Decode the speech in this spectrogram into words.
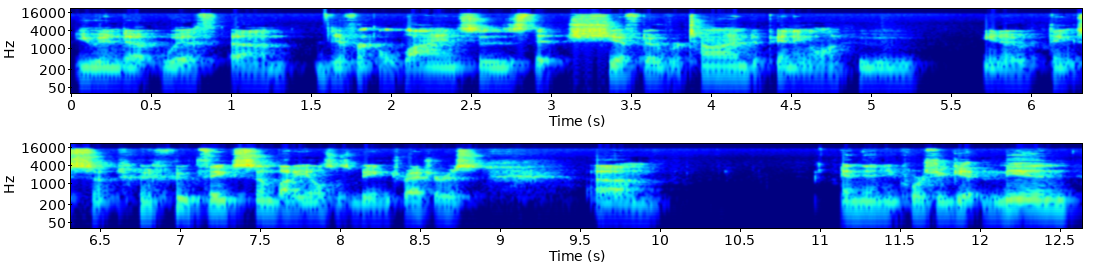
You end up with um, different alliances that shift over time depending on who you know thinks who thinks somebody else is being treacherous. Um, and then of course you get men.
